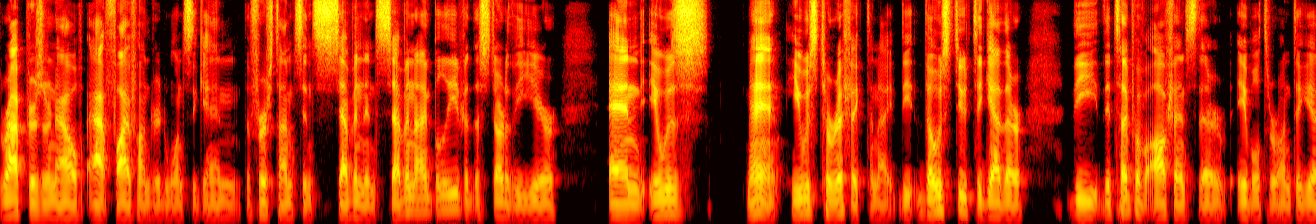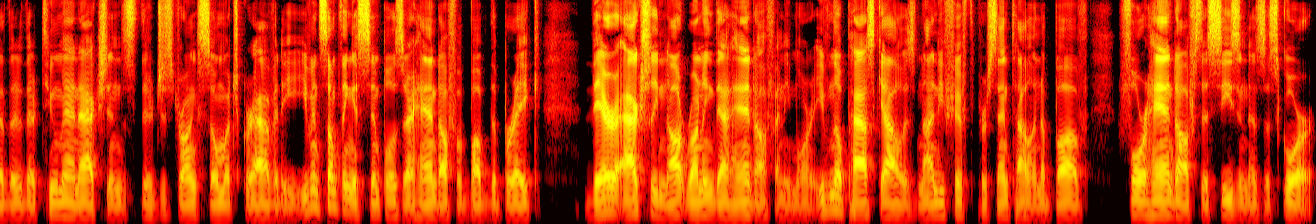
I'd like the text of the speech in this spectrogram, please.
The raptors are now at 500 once again the first time since 7 and 7 i believe at the start of the year. And it was man he was terrific tonight. The, those two together the the type of offense they're able to run together, their two man actions, they're just drawing so much gravity. Even something as simple as their handoff above the break, they're actually not running that handoff anymore. Even though Pascal is 95th percentile and above for handoffs this season as a scorer,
